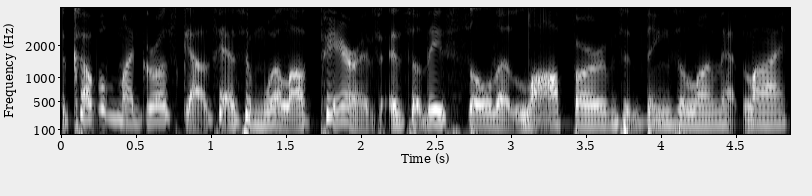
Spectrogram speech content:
a couple of my Girl Scouts had some well off parents, and so they sold at law firms and things along that line.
